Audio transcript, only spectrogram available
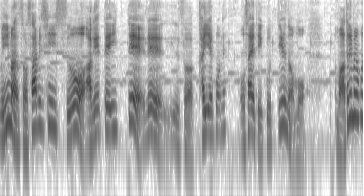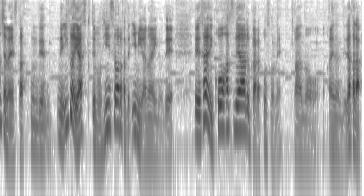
今そのサービス品質を上げていってでその解約をね抑えていくっていうのはもうまあ当たり前のことじゃないですか。んで、ね、いくら安くても品質悪かったら意味がないので、でさらに後発であるからこそね、あの、あれなんで、だから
